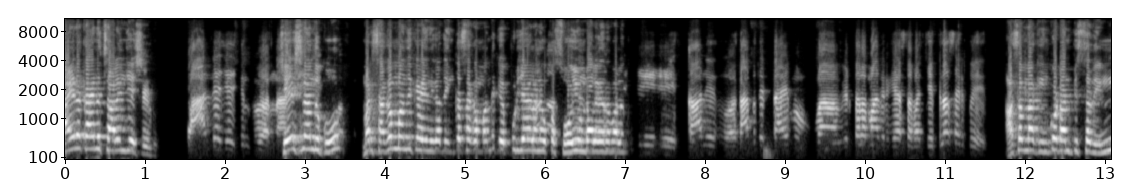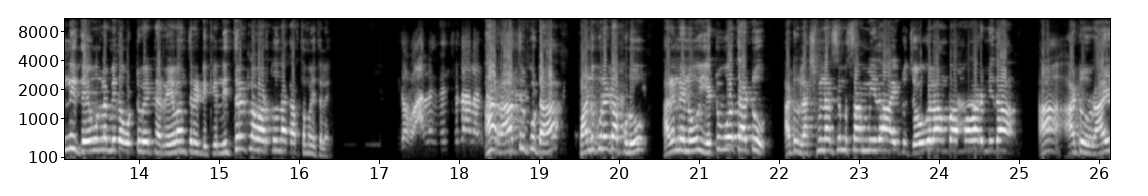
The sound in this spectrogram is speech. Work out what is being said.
ఆయనకు ఆయన ఛాలెంజ్ చేసాడు. చేసినందుకు మరి సగం మందికి అయింది కదా ఇంకా సగం మందికి ఎప్పుడు చేయాలని ఒక సోయి ఉండాలి కదా వాళ్ళకి? కాలేదు. కాకపోతే టైం విడతల మాదిరి చేస్తామని చెప్పినా సరిపోయేది. అసలు నాకు ఇంకోటి అనిపిస్తుంది ఇన్ని దేవుళ్ళ మీద ఒట్టు పెట్టిన రేవంత్ రెడ్డికి నిద్ర ఎట్లా పడుతుంది నాకు వాళ్ళకి తెలిసి ఆ రాత్రిపూట పండుకునేటప్పుడు అరే నేను ఎటు పోతే అటు అటు లక్ష్మీ నరసింహస్వామి మీద ఇటు జోగులాంబ అమ్మవారి మీద ఆ అటు రాజ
